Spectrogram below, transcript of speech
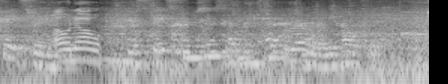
Space Ranger. Oh no. Your space cruisers have been temporarily halted.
